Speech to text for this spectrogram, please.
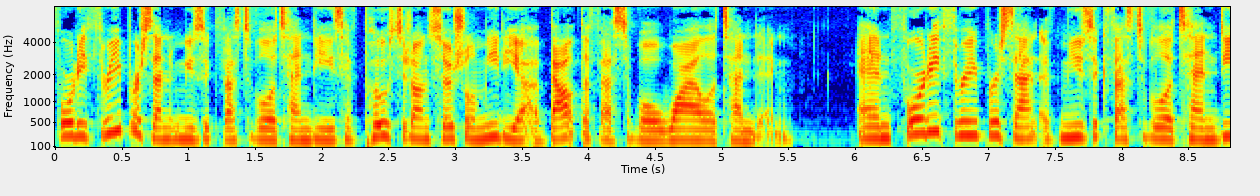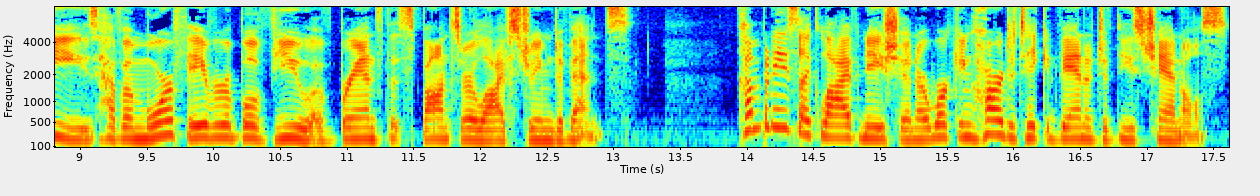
43% of music festival attendees have posted on social media about the festival while attending. And 43% of music festival attendees have a more favorable view of brands that sponsor live streamed events. Companies like Live Nation are working hard to take advantage of these channels.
